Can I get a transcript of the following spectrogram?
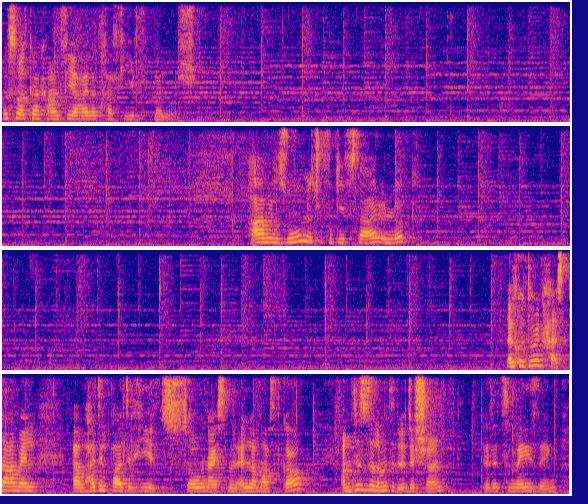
بنفس الوقت كمان حاعمل فيها هايلايت خفيف للوش هعمل zoom لتشوفوا كيف صار ال look. لل contouring حاستعمل هذه ال palette اللي هي so nice من Illamasqua. عم تنزل limited edition it's amazing.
